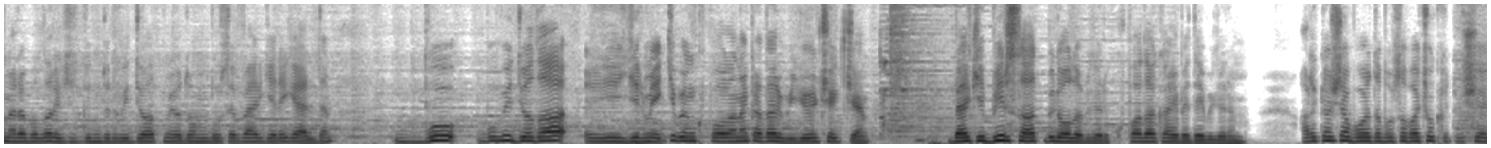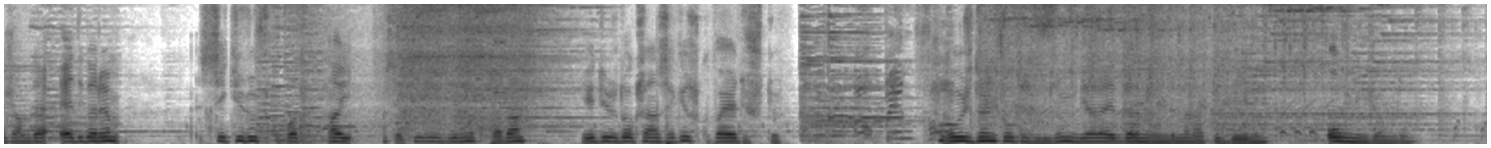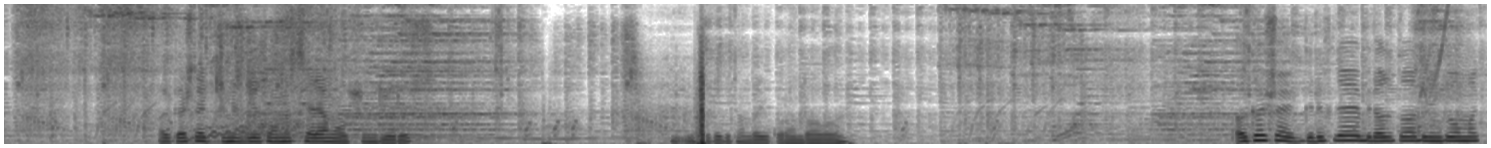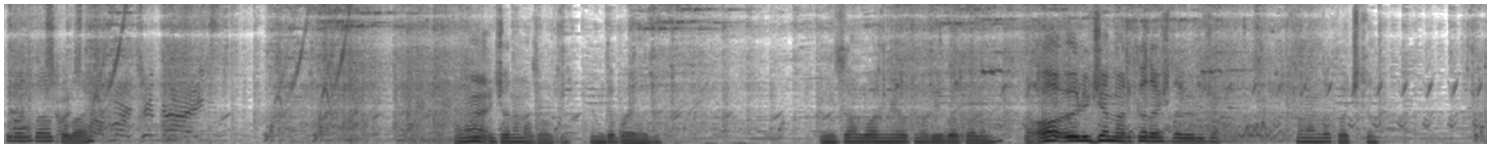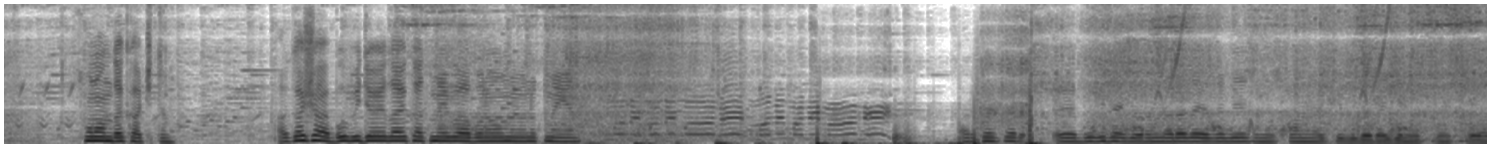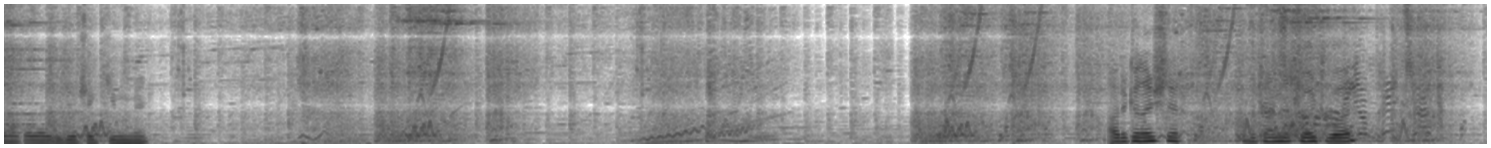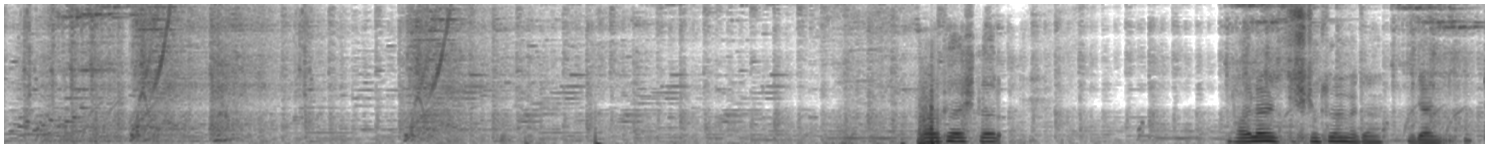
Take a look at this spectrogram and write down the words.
Merhabalar iki gündür video atmıyordum. Bu sefer geri geldim. Bu bu videoda e, 22 bin kupa olana kadar videoyu çekeceğim. Belki bir saat bile olabilir. Kupada kaybedebilirim. Arkadaşlar bu arada bu sabah çok kötü bir şey yaşandı. Edgar'ım 800 kupa ay 820 kupadan 798 kupaya düştü. O yüzden çok üzüldüm. Bir ara Edgar'ımı yendim ben artık değilim. Olmayacağım da Arkadaşlar kim izliyorsa ona selam olsun diyoruz. Şurada bir tane daha yukarı onu da alalım. Arkadaşlar Grif'le biraz daha birinci olmak biraz daha kolay. Ama canım azaldı. Hem de bayağı. İnsan var mı yok mu bir bakalım. Aa öleceğim arkadaşlar öleceğim. Son anda kaçtım. Son anda kaçtım. Arkadaşlar bu videoya like atmayı ve abone olmayı unutmayın. Arkadaşlar e, bu video yorumlara da yazabilirsiniz. Sonraki videoda 20 bin olana kadar video çekeyim mi? Arkadaşlar bir tane search var. Arkadaşlar hala hiç kimse ölmedi. Yani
